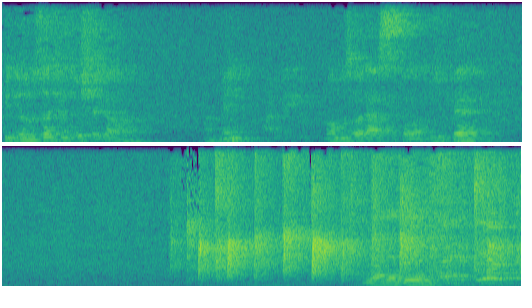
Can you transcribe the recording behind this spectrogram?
Que Deus nos ajude a chegar lá. Amém? Amém. Vamos orar, se coloque de pé. Glória a Deus. Glória a Deus.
